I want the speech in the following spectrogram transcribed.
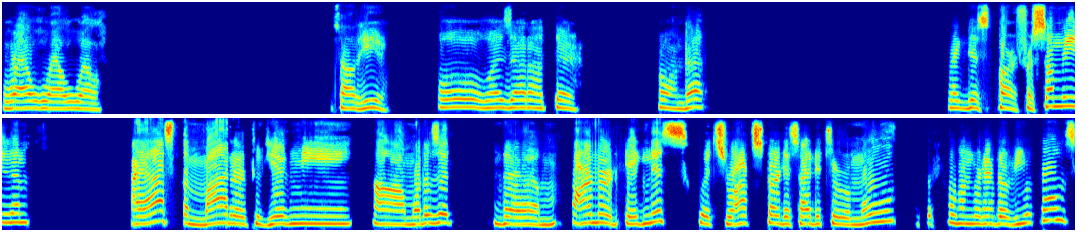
Well, well, well. It's out here. Oh, why is that out there? Oh, on that. Like this part. For some reason, I asked the modder to give me um what is it? The um, armored Ignus, which Rockstar decided to remove the 200 other vehicles.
